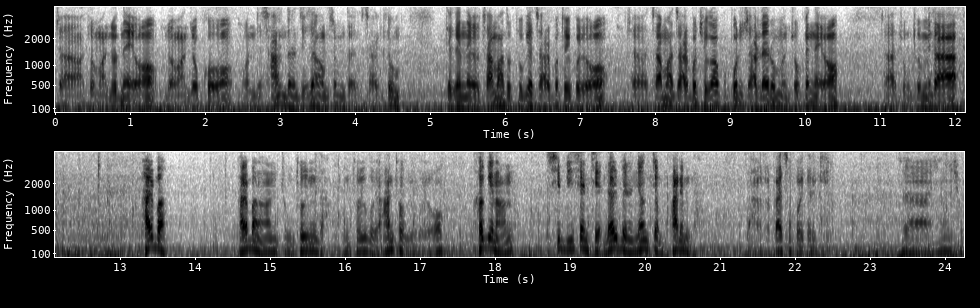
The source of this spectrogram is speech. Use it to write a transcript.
자, 좀 안 좋네요. 좀 안 좋고. 근데 사는 데는 지장 없습니다. 잘 키우면 되겠네요. 자마도 두 개 잘 붙어 있고요. 자, 자마 잘 붙여 갖고 뿌리 잘 내려오면 좋겠네요. 자, 중투입니다. 8번. 8번은 중투입니다. 중투이고요. 한쪽이고요. 크기는 12cm, 넓이는 0.8입니다. 자, 가까이서 보여드릴게요. 자, 이런 식으로.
